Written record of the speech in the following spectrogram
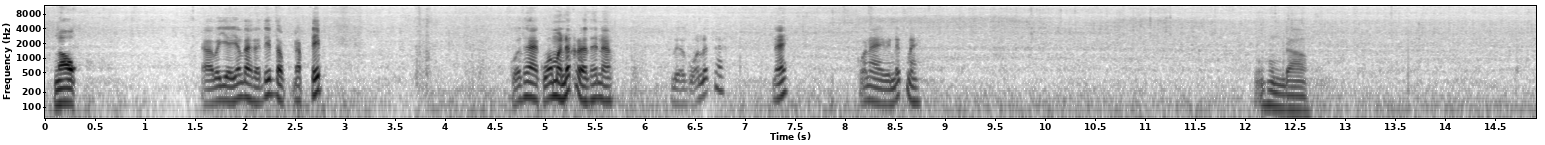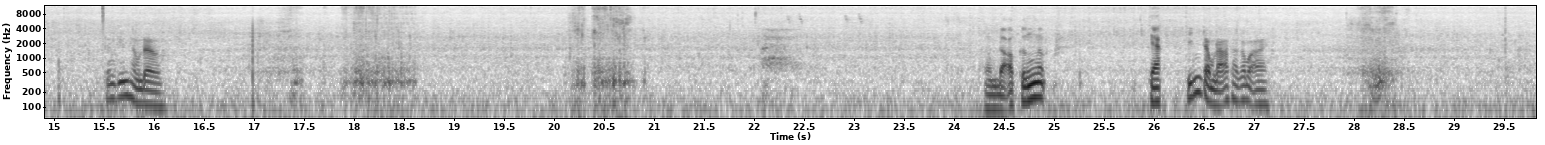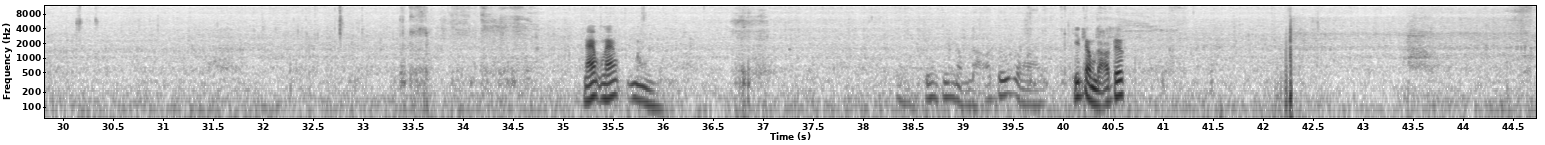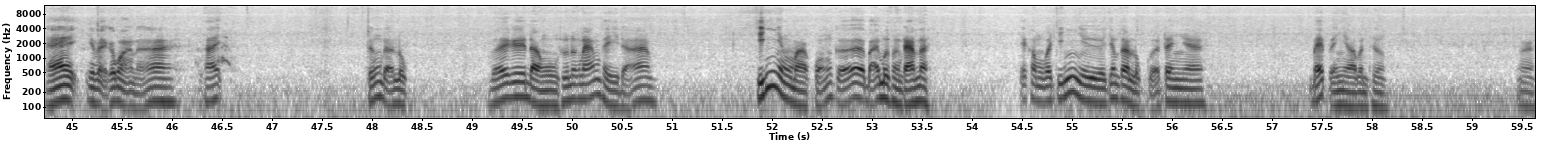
Ngọt rồi bây giờ chúng ta sẽ tiếp tục đập tiếp. Của tha của mà nứt rồi thế nào? Lựa của nứt á. Đấy. Của này bị nứt này cũng hồng đào. Trứng chín hồng đầu hồng đỏ cứng lắm. Chín trong đó thôi các bạn ơi. Nát nát. Chín chín đồng đỏ trước rồi chín trong đỏ trước Đấy, như vậy các bạn đã thấy. Trứng đã lục với cái đầu nguồn xuống nước nắng thì đã chín nhưng mà khoảng cỡ 70 phần trăm thôi. Chứ không có chín như chúng ta lục ở trên ờ, bếp ở nhà bình thường. À.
